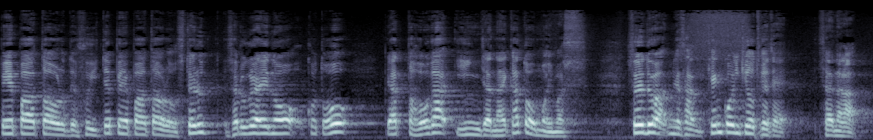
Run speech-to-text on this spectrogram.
ペーパータオルで拭いてペーパータオルを捨てる。それぐらいのことをやった方がいいんじゃないかと思います。それでは皆さん健康に気をつけて、さよなら。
